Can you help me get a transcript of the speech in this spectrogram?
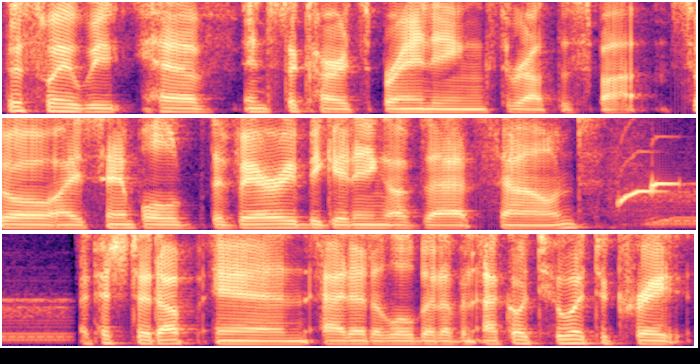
This way, we have Instacart's branding throughout the spot. So I sampled the very beginning of that sound. I pitched it up and added a little bit of an echo to it to create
